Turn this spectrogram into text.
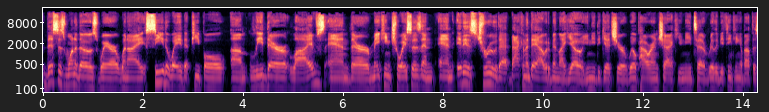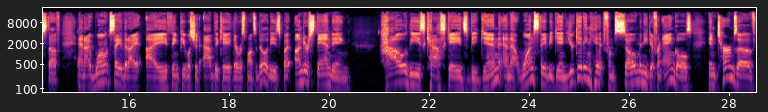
this is one of those where when I see the way that people um, lead their lives and they're making choices, and and it is true that back in the day I would have been like, "Yo, you need to get your willpower in check. You need to really be thinking about this stuff." And I won't say that I I think people should abdicate their responsibilities, but understanding how these cascades begin and that once they begin, you're getting hit from so many different angles in terms of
